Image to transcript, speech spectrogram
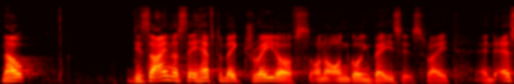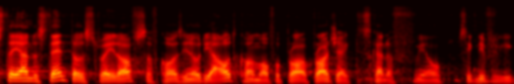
Now, designers, they have to make trade-offs on an ongoing basis, right? And as they understand those trade-offs, of course, you know, the outcome of a pro project is kind of, you know, significantly,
